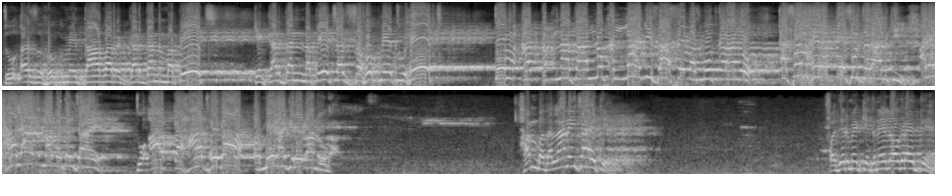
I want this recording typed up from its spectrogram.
تو از حکم داور گردن مپیچ، کہ گردن نپیچ، از حکم تو ہیچ۔ تم اپنا تعلق اللہ کی ذات سے مضبوط کرا لو۔ قسم ہے رب جلال کی۔ اگر حالات نہ بدل جائیں تو آپ کا ہاتھ ہوگا اور میرا گریبان ہوگا۔ ہم بدلنا نہیں چاہتے۔ فجر میں کتنے لوگ رہتے ہیں؟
